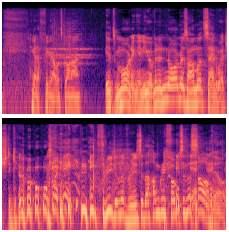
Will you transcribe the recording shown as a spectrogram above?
I gotta figure out what's going on. It's morning, and you have an enormous omelet sandwich to give away. Make three deliveries to the hungry folks in the sawmill,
